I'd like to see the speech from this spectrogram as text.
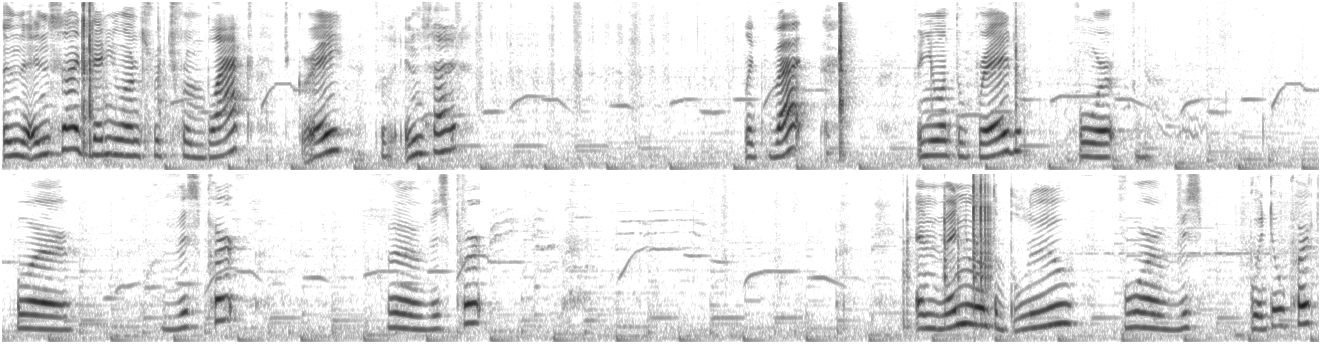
in the inside, then you want to switch from black gray for the inside. Like that. And you want the red for for this part. For this part. And then you want the blue for this window part.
